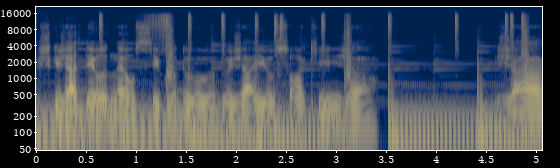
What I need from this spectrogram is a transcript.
acho que já deu, né, o ciclo do, do Jailson aqui, já já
